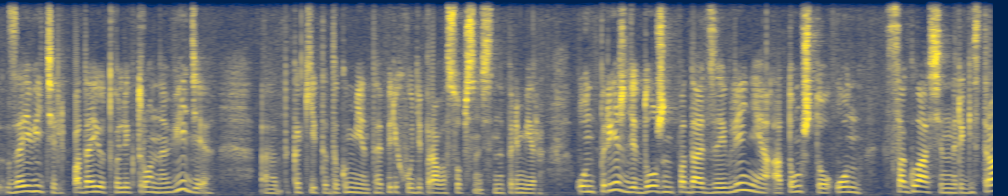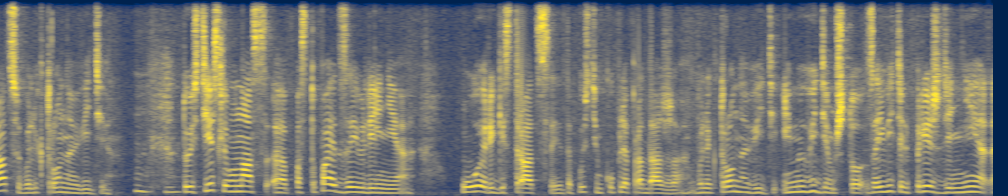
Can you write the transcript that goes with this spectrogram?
заявитель подает в электронном виде э, какие-то документы о переходе права собственности, например, он прежде должен подать заявление о том, что он согласен на регистрацию в электронном виде. Угу. То есть если у нас э, поступает заявление о регистрации, допустим, купля-продажа в электронном виде, и мы видим, что заявитель прежде не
